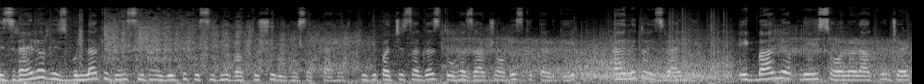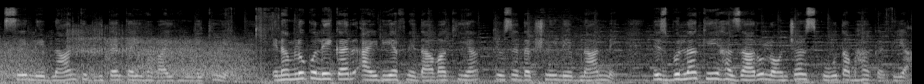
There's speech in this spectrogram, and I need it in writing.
इसराइल और हिजबुल्ला के बीच सीधा युद्ध किसी भी वक्त शुरू हो सकता है, क्योंकि 25 अगस्त 2024 के तड़के पहले तो इसराइल ने एक बार में अपने सौ लड़ाकू जेट से लेबनान के भीतर कई हवाई हमले किए। इन हमलों को लेकर आईडीएफ ने दावा किया कि उसने दक्षिणी लेबनान में हिजबुल्ला के हज़ारों लॉन्चर्स को तबाह कर दिया,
